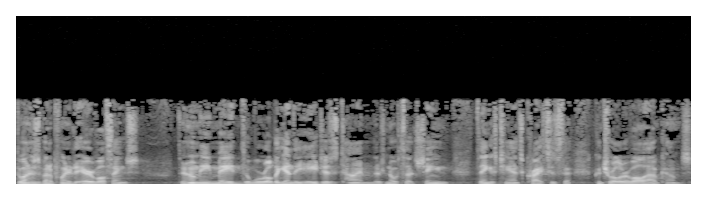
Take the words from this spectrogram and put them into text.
the one who's been appointed heir of all things, through whom he made the world. Again, the ages, time. There's no such thing, as chance. Christ is the controller of all outcomes,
